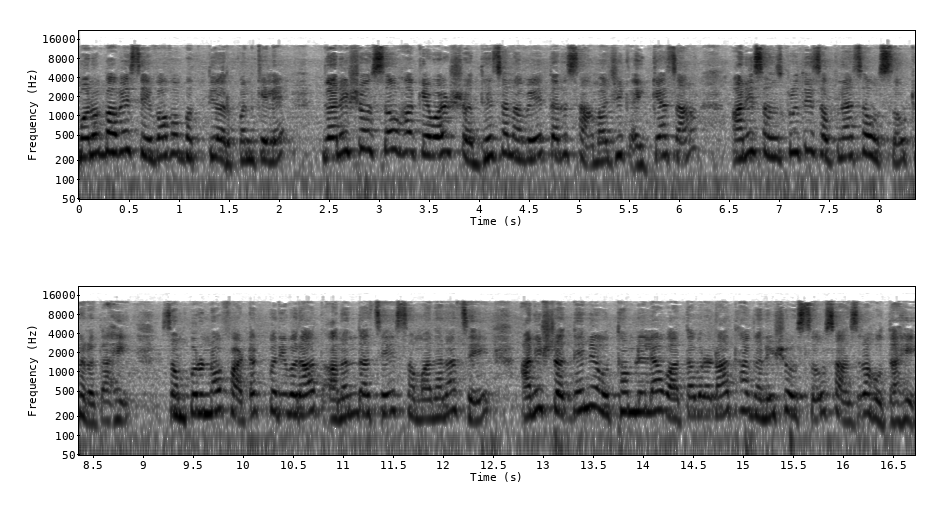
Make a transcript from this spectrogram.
मनोभावे सेवा व भक्ती अर्पण केले. गणेशोत्सव हा केवळ श्रद्धेचा नव्हे तर सामाजिक ऐक्याचा आणि संस्कृती जपण्याचा उत्सव ठरत आहे. संपूर्ण फाटक परिवारात आनंदाचे समाधानाचे आणि श्रद्धेने उत्थमलेल्या वातावरणात हा गणेशोत्सव साजरा होत आहे.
